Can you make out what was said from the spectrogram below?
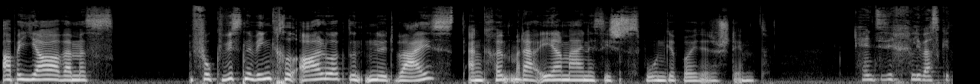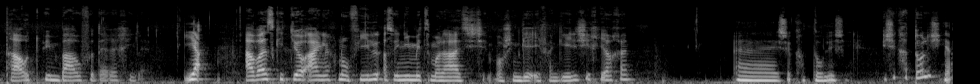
Aber ja, wenn man es von gewissen Winkeln anschaut und nicht weiß, dann könnte man auch eher meinen, es ist das Wohngebäude, das stimmt. Haben Sie sich ein bisschen was getraut beim Bau von dieser Kirche? Ja. Aber es gibt ja eigentlich noch viel, also ich nehme jetzt mal an, es ist wahrscheinlich eine evangelische Kirche. Äh, ist eine katholische. Ist eine katholische? Ja.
